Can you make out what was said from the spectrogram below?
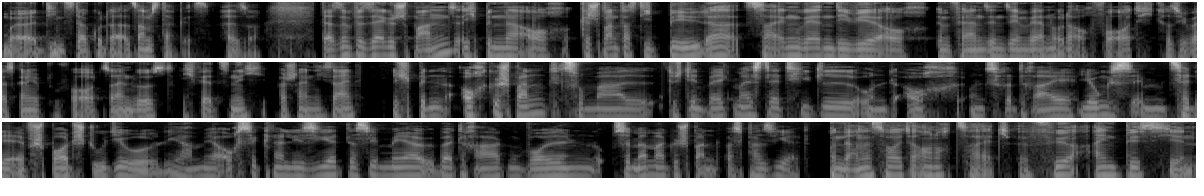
äh, Dienstag oder Samstag ist. Also da sind wir sehr gespannt. Ich bin da auch gespannt, was die Bilder zeigen werden, die wir auch im Fernsehen sehen werden oder auch vor Ort. Ich, Chris, ich weiß gar nicht, ob du vor Ort sein wirst. Ich werde es nicht wahrscheinlich sein. Ich bin auch gespannt, zumal durch den Weltmeistertitel und auch unsere drei Jungs im ZDF Sportstudio, die haben ja auch signalisiert, dass sie mehr übertragen wollen. Sind wir mal gespannt, was passiert. Und dann ist heute auch noch Zeit für ein bisschen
